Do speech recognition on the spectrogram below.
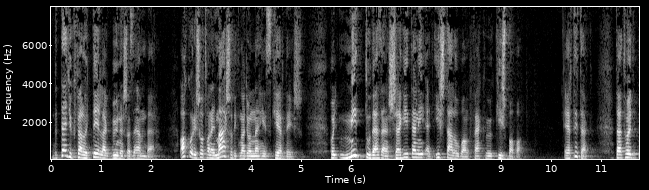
De tegyük fel, hogy tényleg bűnös az ember. Akkor is ott van egy második nagyon nehéz kérdés, hogy mit tud ezen segíteni egy istálóban fekvő kisbaba. Értitek? Tehát, hogy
